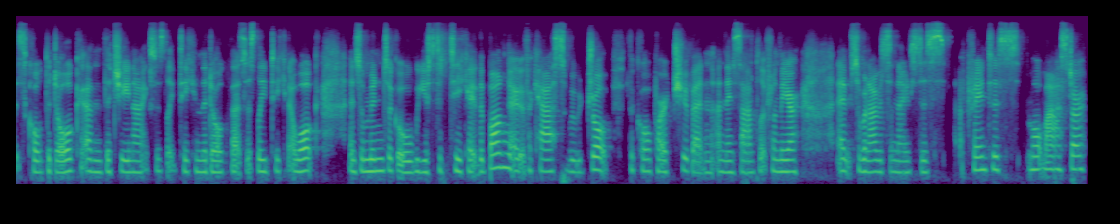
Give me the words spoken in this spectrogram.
it's called the dog, and the chain acts as like taking the dog, that's its lead, taking a walk. And so moons ago, we used to take out the bung out of a cask, we would drop the copper tube in and then sample it from there. And um, so when I was announced as apprentice malt master,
